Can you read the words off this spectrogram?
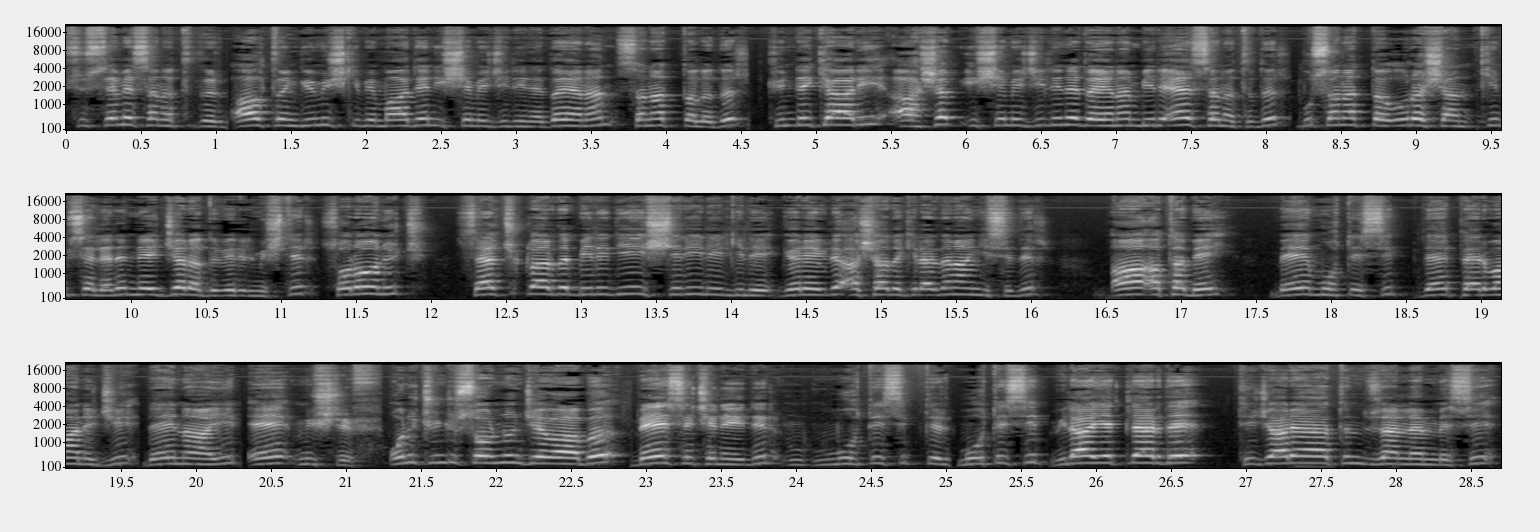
süsleme sanatıdır. Altın, gümüş gibi maden işlemeciliğine dayanan sanat dalıdır. Kündekari, ahşap işlemeciliğine dayanan bir el sanatıdır. Bu sanatla uğraşan kimselere neccar adı verilmiştir. Soru 13. Selçuklarda belediye işleriyle ilgili görevli aşağıdakilerden hangisidir? A. Atabey B. Muhtesip D. Pervaneci D. Naip E. Müşrif 13. sorunun cevabı B seçeneğidir. Muhtesiptir. Muhtesip vilayetlerde ticari hayatın düzenlenmesi,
